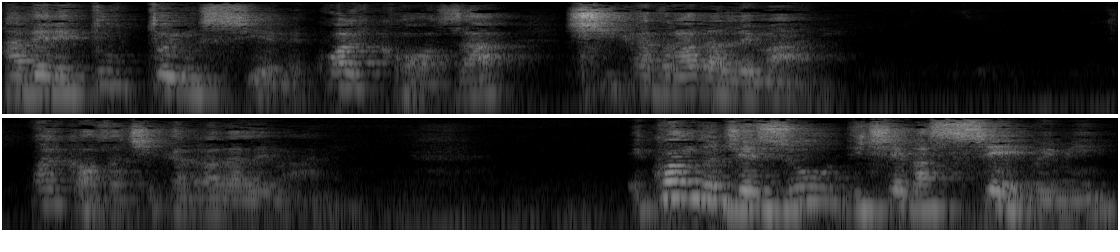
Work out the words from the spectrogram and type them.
avere tutto insieme, qualcosa ci cadrà dalle mani, qualcosa ci cadrà dalle mani. E quando Gesù diceva seguimi,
